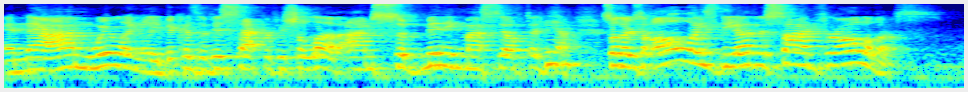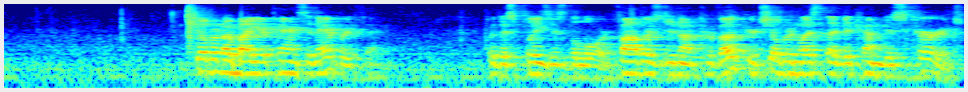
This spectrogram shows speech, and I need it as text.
and now I'm willingly, because of his sacrificial love, I'm submitting myself to him. So there's always the other side for all of us. Children, obey your parents in everything for this pleases the Lord. Fathers, do not provoke your children lest they become discouraged.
